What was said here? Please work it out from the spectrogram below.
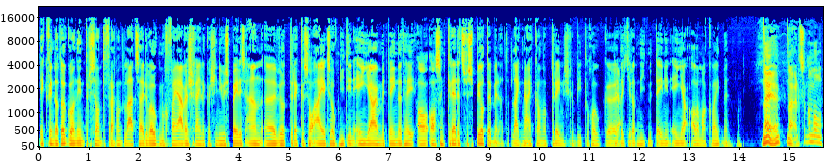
Ik vind dat ook wel een interessante vraag. Want laatst zeiden we ook nog van ja, waarschijnlijk als je nieuwe spelers aan eh, wilt trekken, zal Ajax ook niet in één jaar meteen dat hij al, al zijn credits verspeeld hebben. Nou, dat lijkt eigenlijk kan op trainingsgebied toch ook eh, Ja. dat je dat niet meteen in één jaar allemaal kwijt bent. Nee, hè? Nou, dat zijn allemaal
